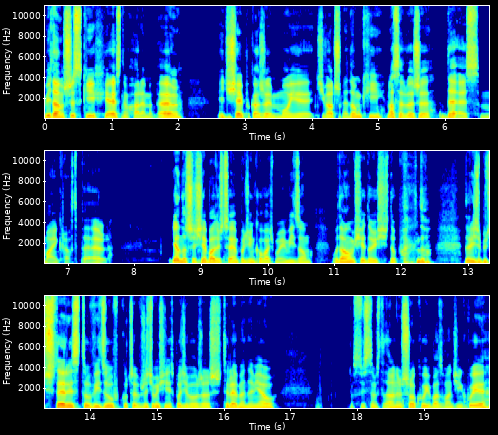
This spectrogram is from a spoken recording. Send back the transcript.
Witam wszystkich, ja jestem harem.pl i dzisiaj pokażę moje dziwaczne domki na serwerze dsminecraft.pl. Jednocześnie bardzo chciałem podziękować moim widzom. Udało mi się dojść do, do, do liczby 400 widzów. Kurczę, w życiu bym się nie spodziewał, że aż tyle będę miał. Jestem w totalnym szoku i bardzo wam dziękuję.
